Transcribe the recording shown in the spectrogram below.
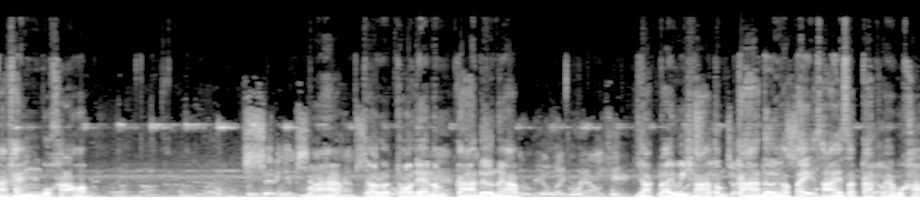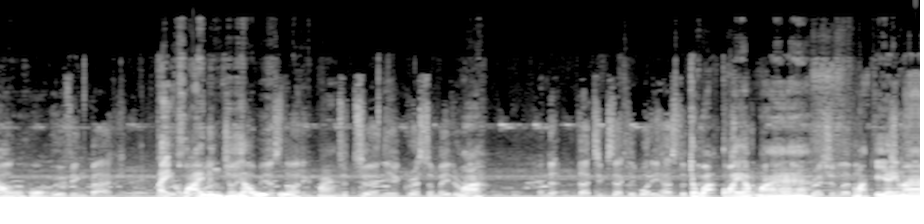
หน้าแข้งบัวขาวครับ มาฮะจอจอแดนต้องกล้าเดินหนะครับ อยากได้วิชาต้องกล้าเดินครับเตะซ้ายสกัดไว้ครับบัวขาวโอ้โหเตะขวาอีกหนึ่งทีครับโอ้โหมามาจังหวะต่อยครับมาฮะหมัดจะยังน่า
